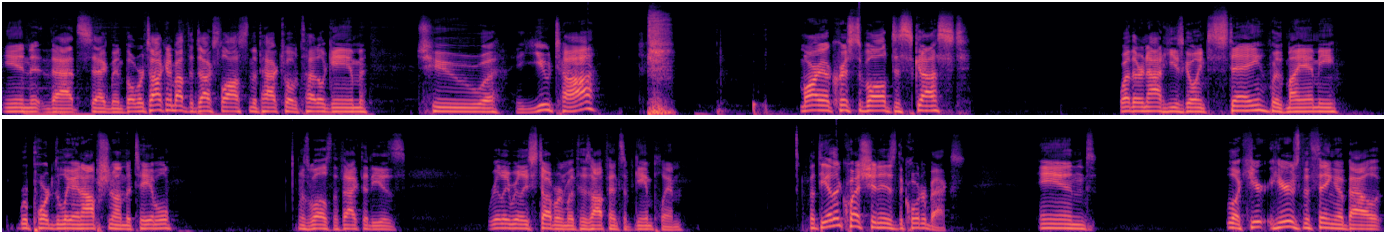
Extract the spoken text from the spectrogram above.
in that segment. But we're talking about the Ducks loss in the Pac-12 title game to Utah. Mario Cristobal discussed whether or not he's going to stay with Miami, reportedly an option on the table, as well as the fact that he is really, really stubborn with his offensive game plan. But the other question is the quarterbacks. And look, here here's the thing about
